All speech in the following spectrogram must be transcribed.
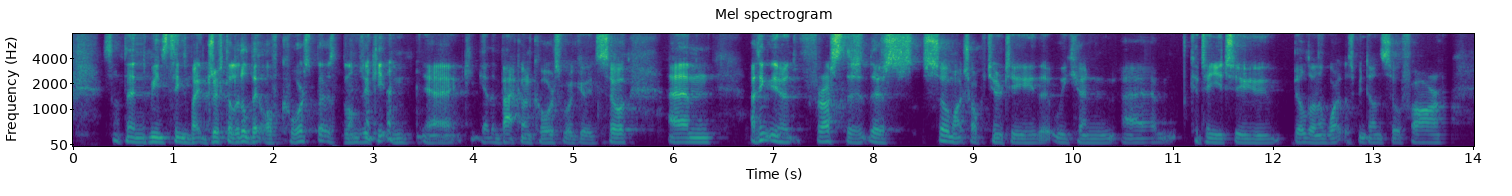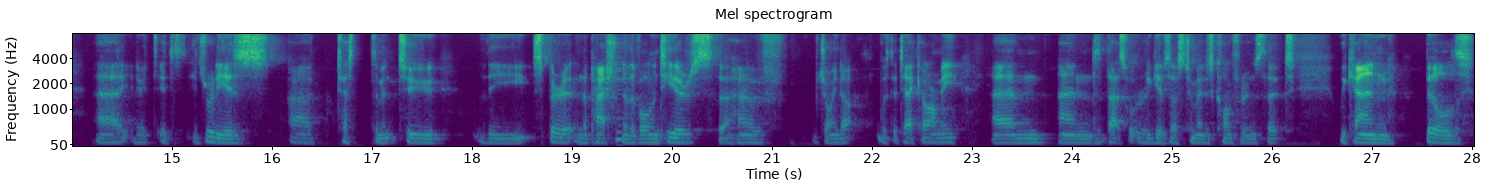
sometimes means things might drift a little bit off course, but as long as we keep them, get them back on course, we're good. So um, I think you know for us, there's there's so much opportunity that we can um, continue to build on the work that's been done so far. Uh, you know, it, it, it really is a testament to the spirit and the passion of the volunteers that have joined up with the Tech Army. And, and that's what really gives us tremendous confidence that we can build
